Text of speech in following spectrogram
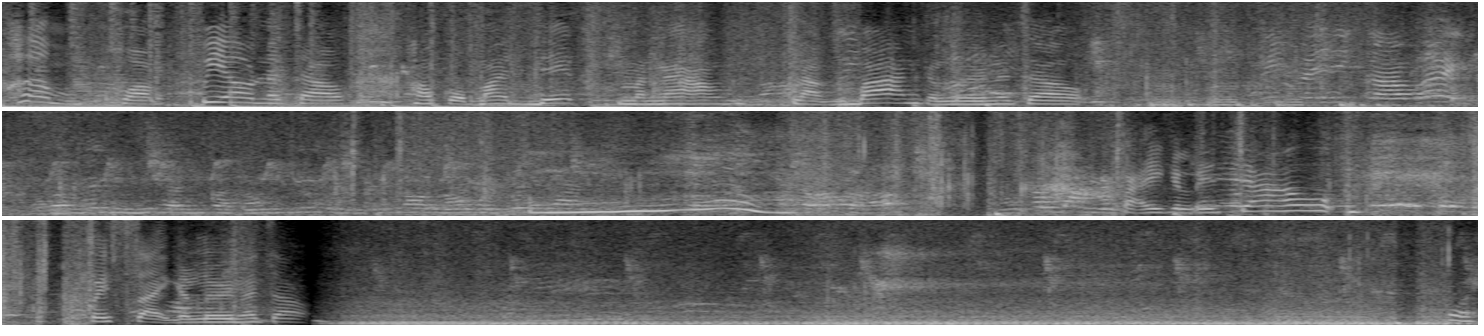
เพิ่มความเปรี้ยวนะเจ้าเขาก็มาเด็ดมะนาวหลังบ้านกันเลยนะเจ้า ไปกันเลยเจ้า ไปใส่กันเลยนะเจ้าโอ้ย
